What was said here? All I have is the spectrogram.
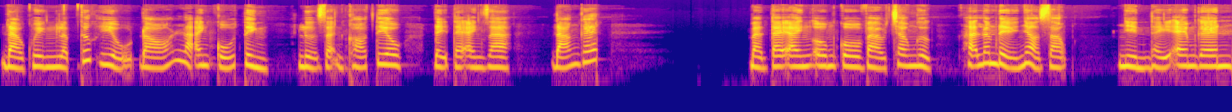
Đào Quỳnh lập tức hiểu đó là anh cố tình, lửa giận khó tiêu, đẩy tay anh ra. Đáng ghét. Bàn tay anh ôm cô vào trong ngực, Hạ Lâm Đế nhỏ giọng. Nhìn thấy em ghen,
